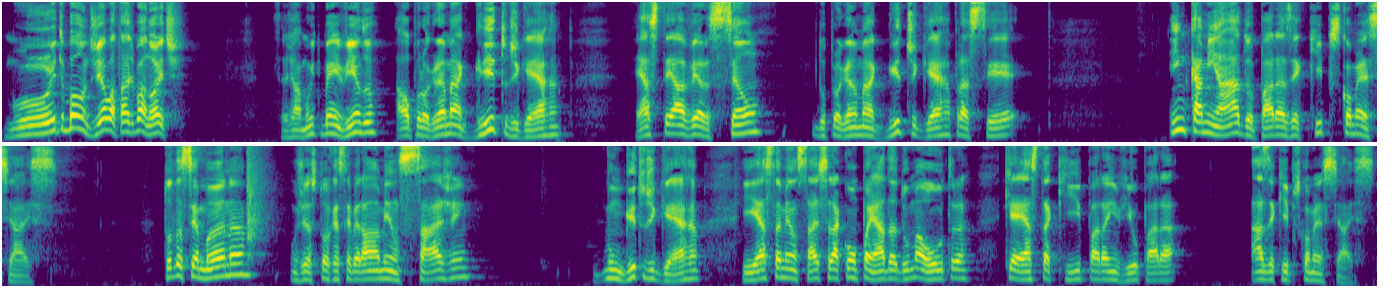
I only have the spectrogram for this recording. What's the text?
Muito bom dia, boa tarde, boa noite. Seja muito bem-vindo ao programa Grito de Guerra. Esta é a versão do programa Grito de Guerra para ser encaminhado para as equipes comerciais. Toda semana, o gestor receberá uma mensagem, um grito de guerra, e esta mensagem será acompanhada de uma outra, que é esta aqui, para envio para as equipes comerciais.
